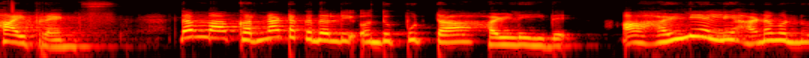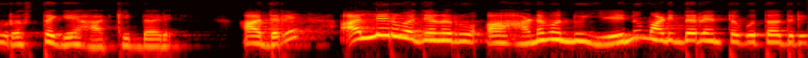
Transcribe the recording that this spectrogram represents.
ಹಾಯ್ ಫ್ರೆಂಡ್ಸ್ ನಮ್ಮ ಕರ್ನಾಟಕದಲ್ಲಿ ಒಂದು ಪುಟ್ಟ ಹಳ್ಳಿ ಇದೆ. ಆ ಹಳ್ಳಿಯಲ್ಲಿ ಹಣವನ್ನು ರಸ್ತೆಗೆ ಹಾಕಿದ್ದಾರೆ. ಆದರೆ ಅಲ್ಲಿರುವ ಜನರು ಆ ಹಣವನ್ನು ಏನು ಮಾಡಿದ್ದಾರೆ ಅಂತ ಗೊತ್ತಾದರೆ?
